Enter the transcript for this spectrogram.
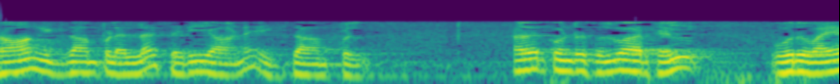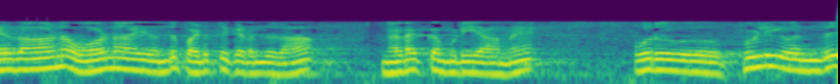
ராங் எக்ஸாம்பிள் அல்ல சரியான எக்ஸாம்பிள் அதற்கொன்று சொல்வார்கள் ஒரு வயதான ஓனாய் வந்து படுத்து கிடந்துதான் நடக்க முடியாம ஒரு புலி வந்து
